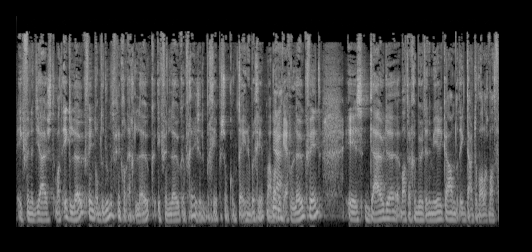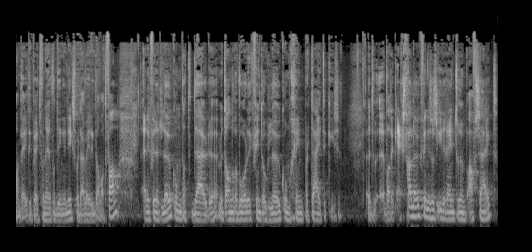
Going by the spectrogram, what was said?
Ik vind het juist, wat ik leuk vind om te doen, dat vind ik gewoon echt leuk. Ik vind leuk een vreselijk begrip, zo'n containerbegrip. Maar wat ja. ik echt leuk vind, is duiden wat er gebeurt in Amerika, omdat ik daar toevallig wat van weet. Ik weet van heel veel dingen niks, maar daar weet ik dan wat van. En ik vind het leuk om dat te duiden. Met andere woorden, ik vind het ook leuk om geen partij te kiezen. Het, wat ik extra leuk vind is als iedereen Trump afzeikt.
